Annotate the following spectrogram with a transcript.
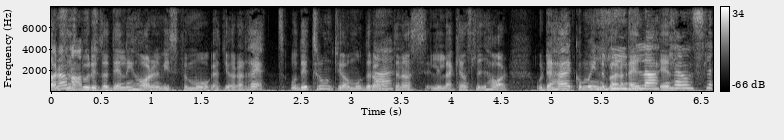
finansens något. budgetavdelning har en viss förmåga att göra rätt och det tror inte jag Moderaternas lilla kansli har. Och det här kommer innebära Lilla en, en kansli.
